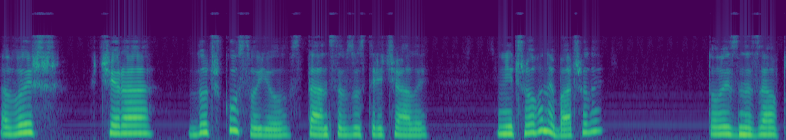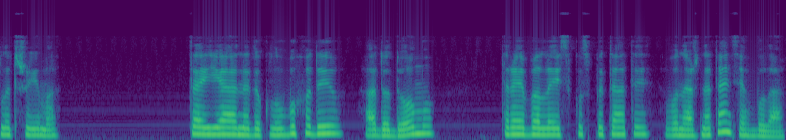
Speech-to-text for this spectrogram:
Ви ж вчора дочку свою з танцев зустрічали. Нічого не бачили? Той знизав плечима. Та я не до клубу ходив, а додому. Треба Леську спитати, вона ж на танцях була.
